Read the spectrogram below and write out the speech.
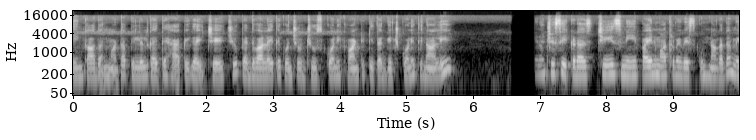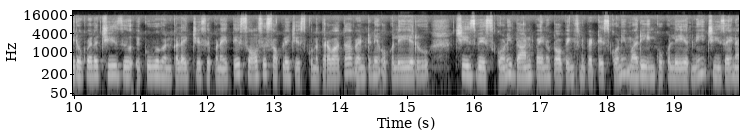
ఏం కాదు అనమాట పిల్లలకైతే హ్యాపీగా ఇచ్చేయచ్చు పెద్దవాళ్ళు అయితే కొంచెం చూసుకొని క్వాంటిటీ తగ్గించుకొని తినాలి. నేను వచ్చేసి ఇక్కడ చీజ్ని పైన మాత్రమే వేసుకుంటున్నా కదా. మీరు ఒకవేళ చీజ్ ఎక్కువగా కనుక లైక్ చేసే పని అయితే సాసెస్ అప్లై చేసుకున్న తర్వాత వెంటనే ఒక లేయరు చీజ్ వేసుకొని దానిపైన టాపింగ్స్ని పెట్టేసుకొని మరి ఇంకొక లేయర్ని చీజ్ అయినా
